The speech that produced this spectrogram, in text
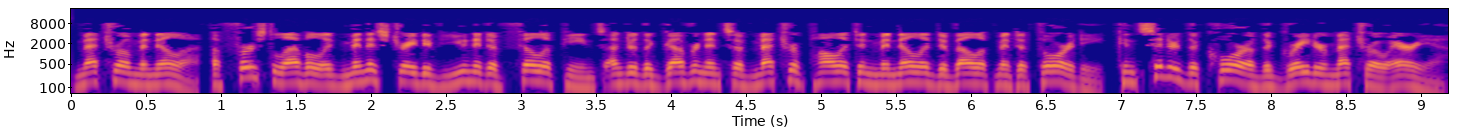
Metro Manila, a first-level administrative unit of Philippines under the governance of Metropolitan Manila Development Authority, considered the core of the Greater Metro area.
